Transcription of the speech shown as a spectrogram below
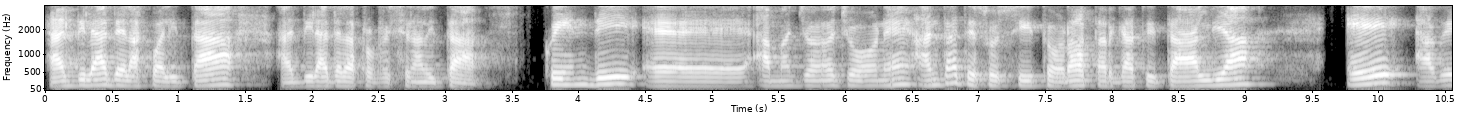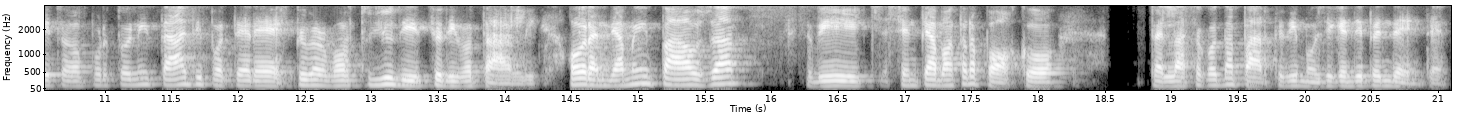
al di là della qualità, al di là della professionalità. Quindi eh, a maggior ragione andate sul sito Rotargato Italia e avete l'opportunità di poter esprimere il vostro giudizio di votarli. Ora andiamo in pausa, vi sentiamo tra poco per la seconda parte di Musica Indipendente.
